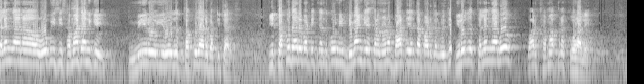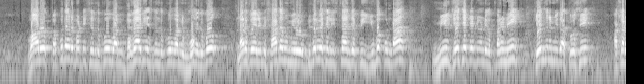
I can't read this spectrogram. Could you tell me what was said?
తెలంగాణ ఓబీసీ సమాజానికి మీరు ఈరోజు తప్పుదారి పట్టించారు. ఈ తప్పుదారి పట్టించినందుకు నేను డిమాండ్ చేస్తా ఉన్నాను భారతీయ జనతా పార్టీ తరఫు నుంచి ఈరోజు తెలంగాణలో వారు క్షమాపణ కోరాలి. వారు తప్పుదారి పట్టించినందుకు వారిని దగా చేసినందుకు వారిని మోసినందుకు నలభై రెండు శాతం మీరు రిజర్వేషన్లు ఇస్తా అని చెప్పి ఇవ్వకుండా మీరు చేసేటటువంటి పనిని కేంద్రం మీద తోసి అక్కడ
